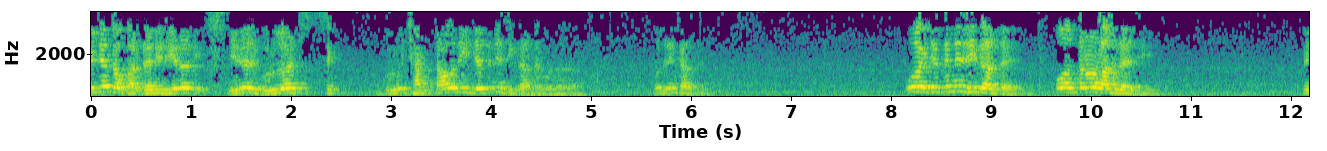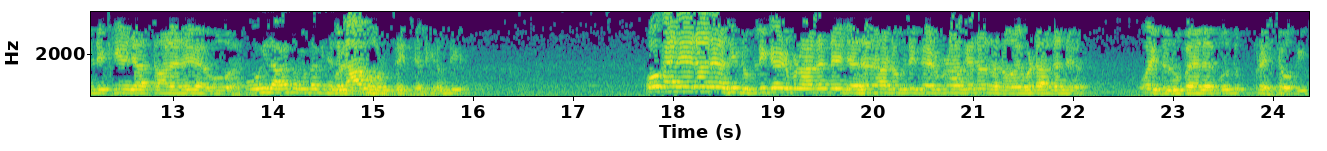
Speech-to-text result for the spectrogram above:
ਇੱਜ਼ਤ ਤਾਂ ਕਰਦੇ ਨਹੀਂ ਸੀ ਇਹਨਾਂ ਦੀ। ਜਿਹਨੇ ਗੁਰੂ ਦਾ ਗੁਰੂ ਛੱਡਤਾ ਉਹਦੀ ਇੱਜ਼ਤ ਨਹੀਂ ਸੀ ਕਰਦੇ ਗੁਰੂ ਦਾ। ਉਹ ਨਹੀਂ ਕਰਦੇ। ਉਹ ਇੱਜ਼ਤ ਨਹੀਂ ਸੀ ਕਰਦੇ। ਉਹ ਅੰਦਰੋਂ ਲੱਗਦੇ ਸੀ। ਵੀ ਨਿੱਕੀਆਂ ਜਾਤਾਂ ਵਾਲੇ ਨੇ ਉਹ ਹੈ। ਉਹੀ ਲਾਗਤ ਹੁੰਦਾ ਕਿ ਗੁਲਾਬ ਹੋਣ ਤੇ ਚਲੀ ਹੁੰਦੀ ਉਹ ਕਹਿੰਦੇ ਇਹਨਾਂ ਦੇ ਅਸੀਂ ਡੁਪਲੀਕੇਟ ਬਣਾ ਲੈਂਦੇ ਜੈਸੇ ਦਾ ਡੁਪਲੀਕੇਟ ਬਣਾ ਕੇ ਇਹਨਾਂ ਦਾ ਨੋਏ ਵਟਾ ਦਿੰਦੇ। ਉਹ ਇਧਰ ਨੂੰ ਪਹਿਲੇ ਬੁੱਧ ਭ੍ਰਿਸ਼ਟ ਹੋ ਗਈ।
